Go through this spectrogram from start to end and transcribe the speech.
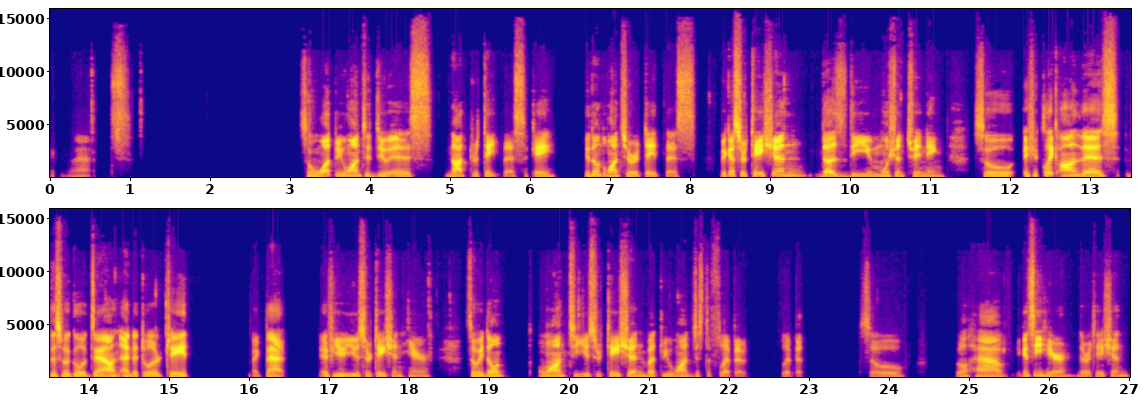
like that. So what we want to do is not rotate this, okay? You don't want to rotate this because rotation does the motion tweening. So if you click on this, this will go down and it will rotate like that if you use rotation here. So we don't want to use rotation, but we want just to flip it, flip it. So we'll have, you can see here, the rotation.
